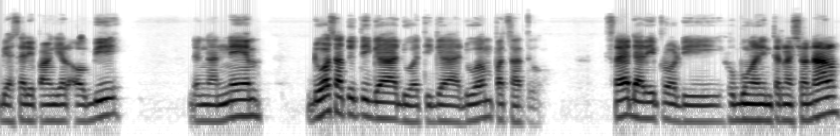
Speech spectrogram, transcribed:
biasa dipanggil Obi dengan NIM 21323241. Saya dari prodi Hubungan Internasional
